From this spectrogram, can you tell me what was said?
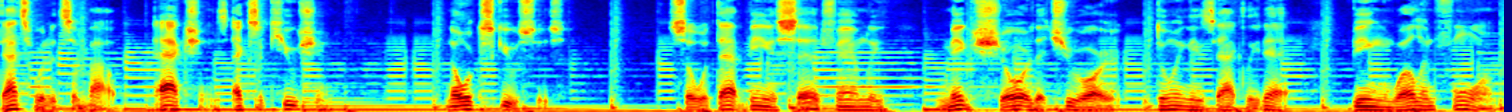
That's what it's about actions, execution, no excuses. So, with that being said, family, make sure that you are doing exactly that, being well informed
